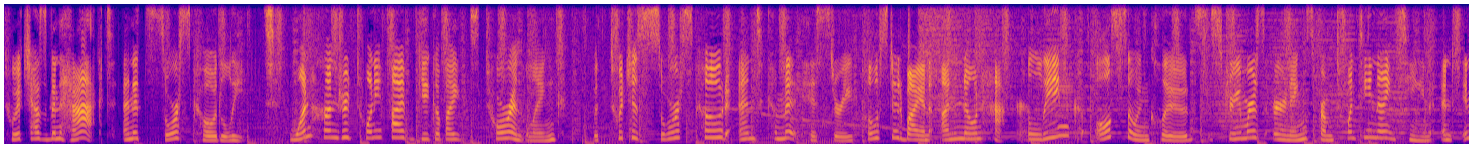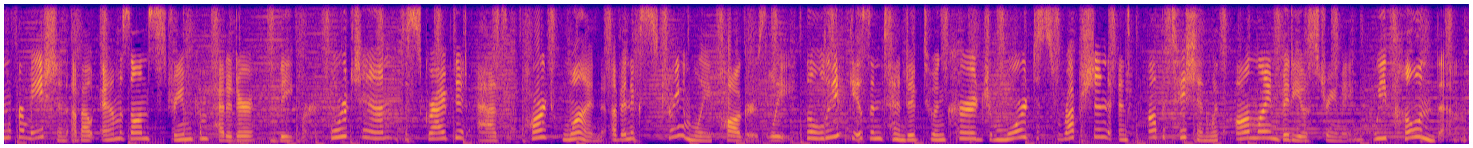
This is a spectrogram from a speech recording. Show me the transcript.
Twitch has been hacked and its source code leaked. 125 gigabytes torrent link with Twitch's source code and commit history posted by an unknown hacker. The link also includes streamers' earnings from 2019 and information about Amazon's stream competitor Vapor. 4chan described it as part one of an extremely poggers leak. The leak is intended to encourage more disruption and competition with online video streaming. We pwned them,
